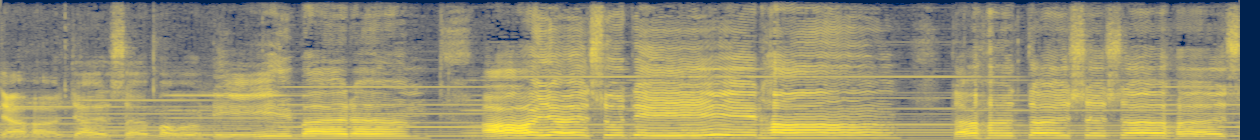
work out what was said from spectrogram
जह जस मुनि बर आय सुदेहा तह तस सहस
